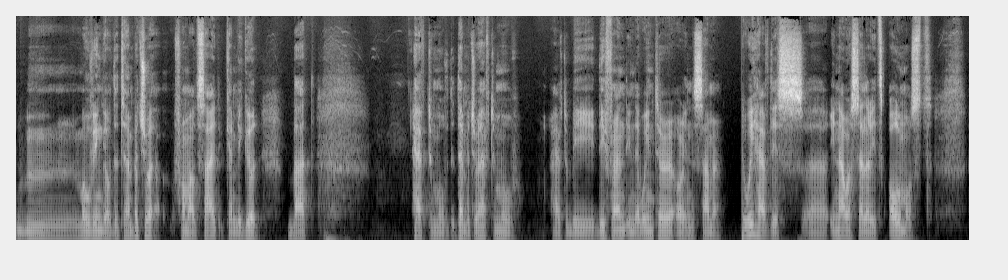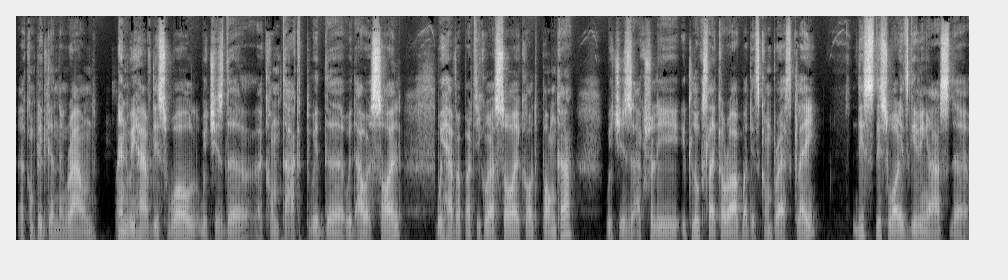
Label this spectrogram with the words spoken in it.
mm, moving of the temperature from outside. Can be good, but have to move. The temperature have to move. Have to be different in the winter or in the summer. We have this uh, in our cellar. It's almost completely underground, and we have this wall which is the uh, contact with the with our soil. We have a particular soil called ponca, which is actually it looks like a rock, but it's compressed clay. This this wall is giving us the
